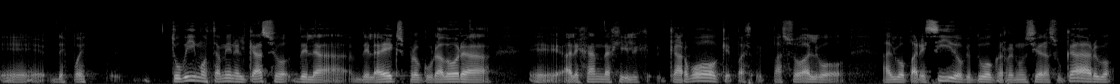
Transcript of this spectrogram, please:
eh, después tuvimos también el caso de la, de la ex procuradora eh, Alejandra Gil Carbó, que pasó algo, algo parecido, que tuvo que renunciar a su cargo.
